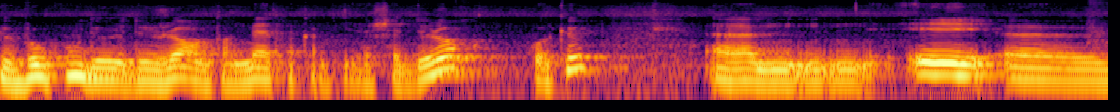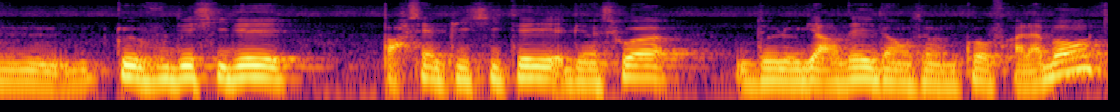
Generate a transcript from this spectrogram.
que beaucoup de, gens entendent mettre quand ils achètent de l'or, quoique, et que vous décidez par simplicité, eh bien, soit de le garder dans un coffre à la banque,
